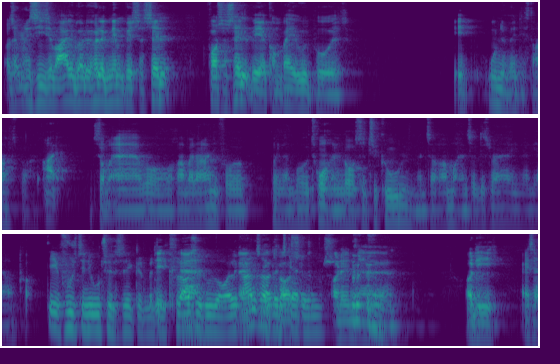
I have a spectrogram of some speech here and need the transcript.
Og så kan man sige, at Vejle gør det heller ikke nemt ved sig selv, for sig selv ved at komme bagud på et, et unødvendigt strafspark. Nej. Som er, hvor Ramadani får på en eller anden måde, tror han låser til kuglen, men så rammer han så desværre en af de andre. Det er fuldstændig utilsigtet, men det er Det- klodset ja, ud over alle grænser, og er den skal klodset. dømmes. Og, den, øh, og det, altså,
